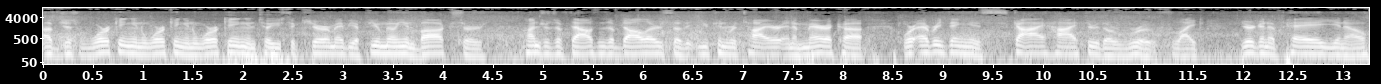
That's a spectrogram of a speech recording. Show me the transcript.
of just working and working and working until you secure maybe a few million bucks or hundreds of thousands of dollars so that you can retire in America where everything is sky high through the roof. Like you're gonna pay, you know,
